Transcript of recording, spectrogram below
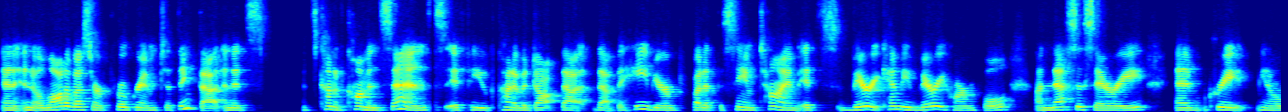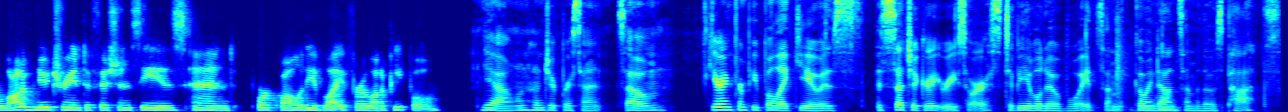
And, and a lot of us are programmed to think that. And it's it's kind of common sense if you kind of adopt that that behavior but at the same time it's very can be very harmful unnecessary and create you know a lot of nutrient deficiencies and poor quality of life for a lot of people. Yeah 100% so hearing from people like you is is such a great resource to be able to avoid some going down mm-hmm. some of those paths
